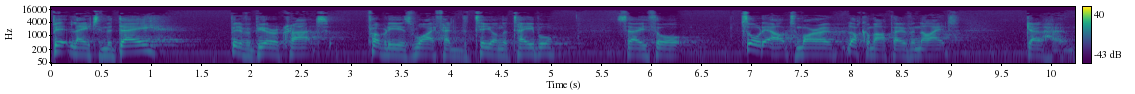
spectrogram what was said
Bit late in the day, bit of a bureaucrat. Probably his wife had the tea on the table. So he thought, sort it out tomorrow, lock them up overnight, go home.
